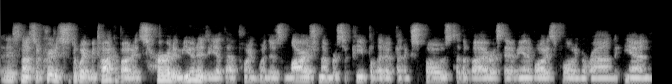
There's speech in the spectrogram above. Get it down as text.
It's not so crude. It's just the way we talk about it. It's herd immunity at that point when there's large numbers of people that have been exposed to the virus. They have antibodies floating around, and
